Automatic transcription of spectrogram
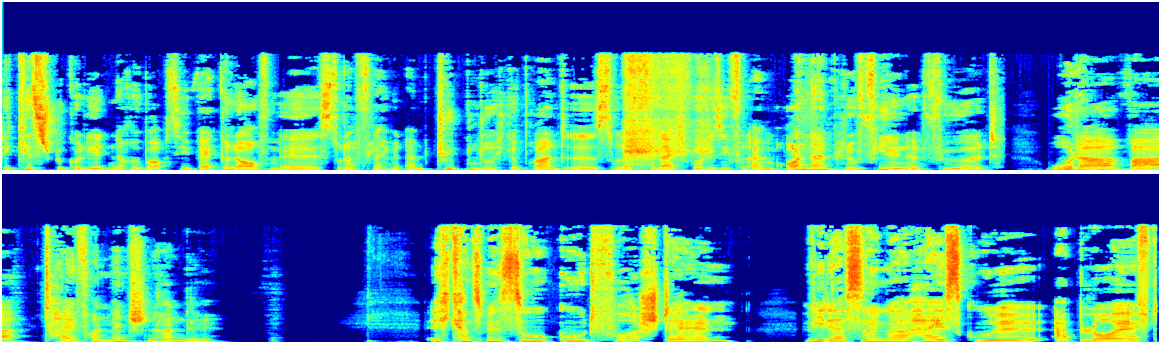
Die Kids spekulierten darüber, ob sie weggelaufen ist oder vielleicht mit einem Typen durchgebrannt ist oder vielleicht wurde sie von einem Online-Pädophilen entführt oder war Teil von Menschenhandel. Ich kann es mir so gut vorstellen, wie das so in der Highschool abläuft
